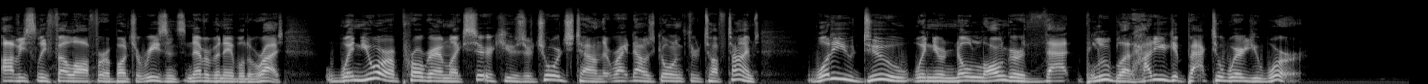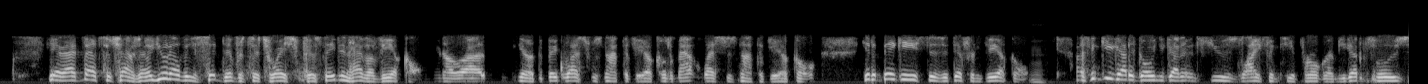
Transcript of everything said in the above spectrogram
obviously fell off for a bunch of reasons, never been able to rise. When you are a program like Syracuse or Georgetown that right now is going through tough times, what do you do when you're no longer that blue blood? How do you get back to where you were? Yeah, that, that's the challenge. Now, UNLV is a different situation because they didn't have a vehicle. You know, uh, you know, the Big West was not the vehicle. The Mountain West is not the vehicle. You know, the Big East is a different vehicle. Mm. I think you got to go and you got to infuse life into your program. You got to infuse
